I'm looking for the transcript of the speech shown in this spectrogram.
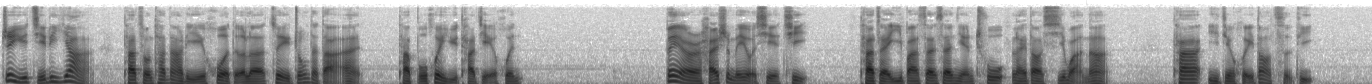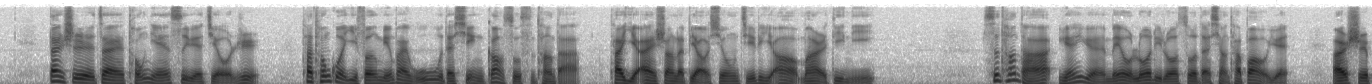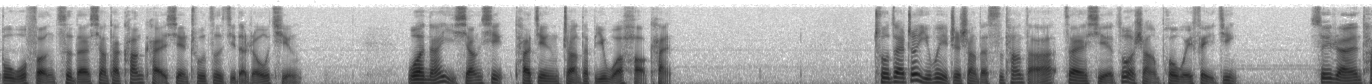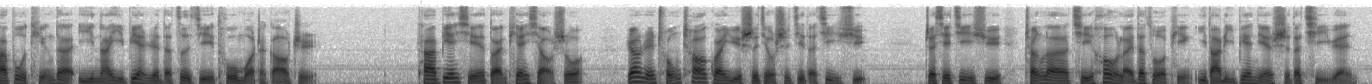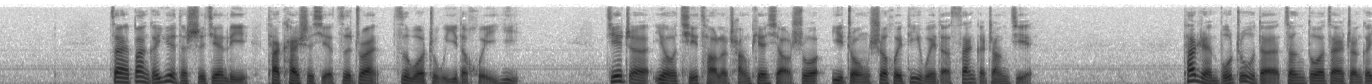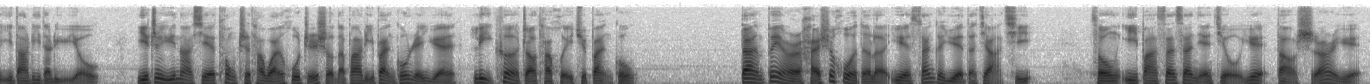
至于吉利亚，他从他那里获得了最终的答案：他不会与他结婚。贝尔还是没有泄气。他在1833年初来到希瓦纳，他已经回到此地。但是在同年4月9日，他通过一封明白无误的信告诉斯汤达，他已爱上了表兄吉利奥·马尔蒂尼。斯汤达远远没有啰里啰嗦地向他抱怨，而是不无讽刺地向他慷慨献出自己的柔情。我难以相信他竟长得比我好看。处在这一位置上的斯汤达在写作上颇为费劲，虽然他不停地以难以辨认的字迹涂抹着稿纸。他编写短篇小说，让人重抄关于19世纪的记叙，这些记叙成了其后来的作品《意大利编年史》的起源。在半个月的时间里，他开始写自传、自我主义的回忆，接着又起草了长篇小说《一种社会地位》的三个章节。他忍不住地增多在整个意大利的旅游，以至于那些痛斥他玩忽职守的巴黎办公人员立刻召他回去办公。但贝尔还是获得了约三个月的假期，从1833年9月到12月。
